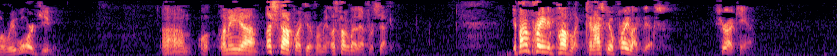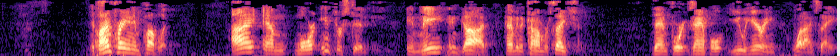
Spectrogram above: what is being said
will reward you. Um, let me uh, let's stop right there for a minute. Let's talk about that for a second. If I'm praying in public, can I still pray like this? Sure, I can. If I'm praying in public, I am more interested in me and God having a conversation than, for example, you hearing what I'm saying.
